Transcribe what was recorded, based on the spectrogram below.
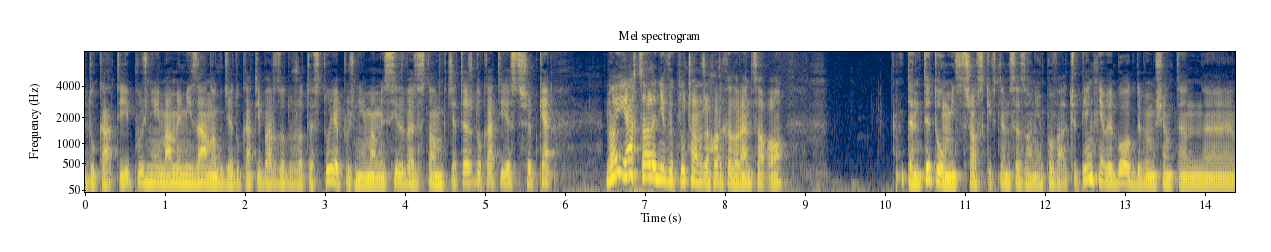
Ducati, później mamy Misano, gdzie Ducati bardzo dużo testuje, później mamy Silverstone, gdzie też Ducati jest szybkie, no i ja wcale nie wykluczam, że Jorge Lorenzo o ten tytuł mistrzowski w tym sezonie powalczy. Pięknie by było, gdyby mu się ten, e,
